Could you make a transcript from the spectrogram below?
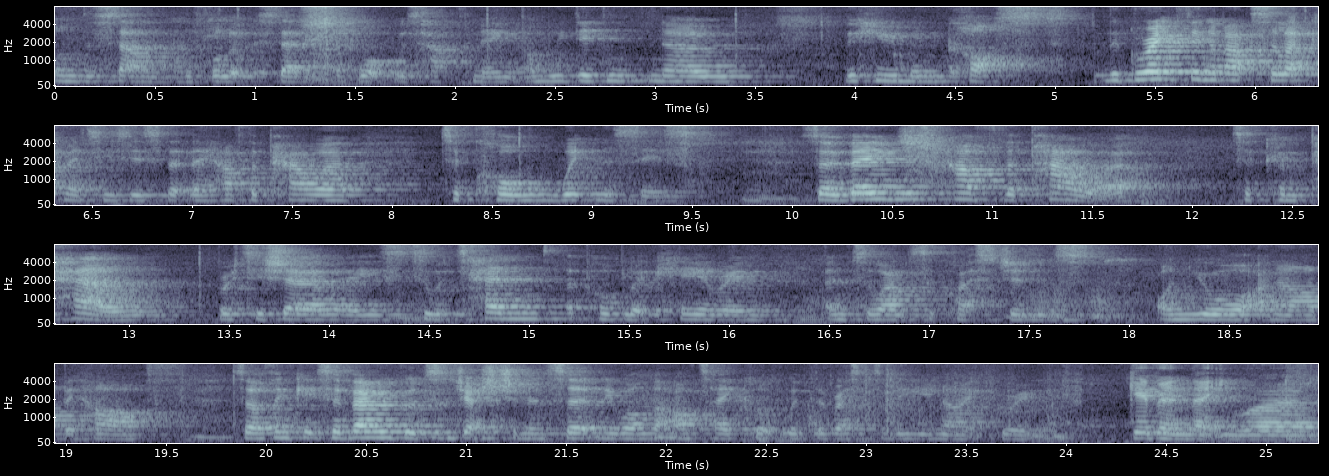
understand the full extent of what was happening and we didn't know the human cost. The great thing about select committees is that they have the power to call witnesses. So they would have the power to compel British Airways to attend a public hearing and to answer questions on your and our behalf. So I think it's a very good suggestion and certainly one that I'll take up with the rest of the Unite group. Given that you were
